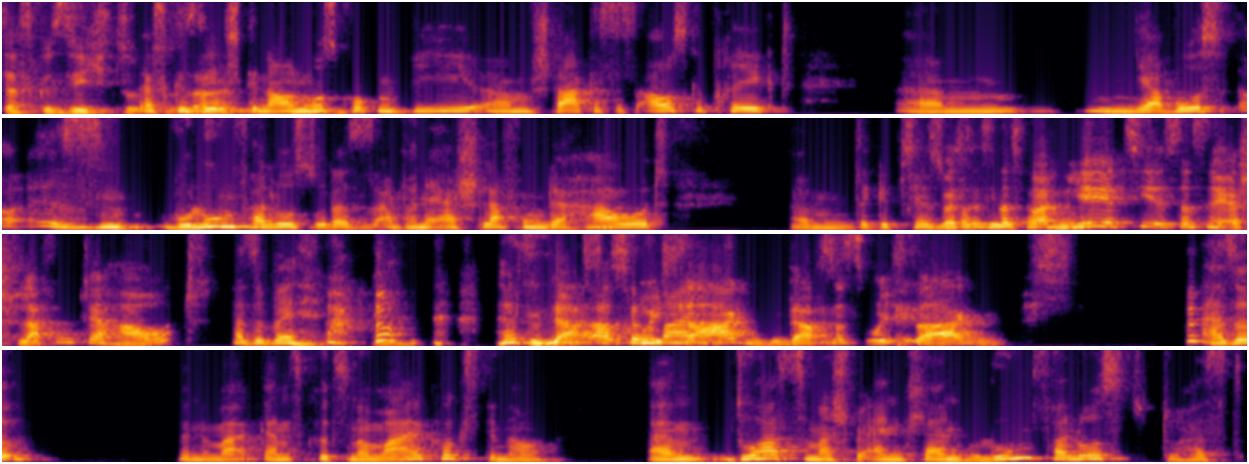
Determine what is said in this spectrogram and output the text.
Das Gesicht sozusagen. Das Gesicht, genau, und Mhm. muss gucken, wie ähm, stark ist es ausgeprägt. Ähm, ja, wo ist, ist es ein Volumenverlust oder ist es einfach eine Erschlaffung der Haut? Ähm, da gibt es ja super Was ist das bei mir jetzt hier? Ist das eine Erschlaffung der Haut? Also wenn das Du darfst das ruhig gemein. sagen. Du darfst das ruhig sagen. Also, wenn du mal ganz kurz normal guckst, genau. Ähm, du hast zum Beispiel einen kleinen Volumenverlust, du hast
